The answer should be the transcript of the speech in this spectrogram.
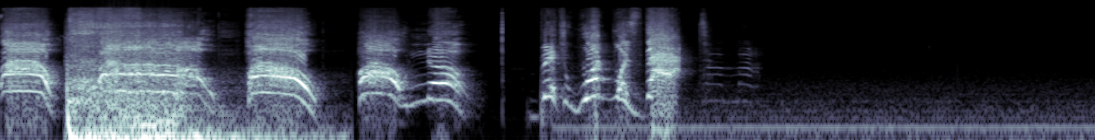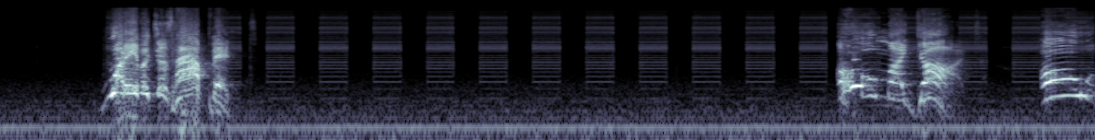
Oh! Oh! Oh! Oh, no! Bitch, what was that? What even just happened? Oh my god! Oh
